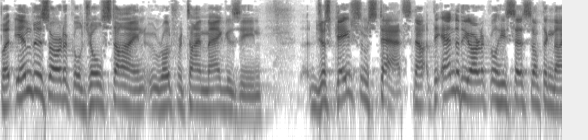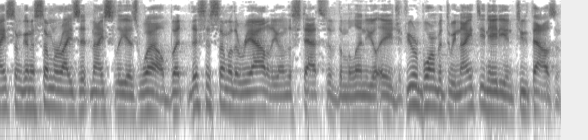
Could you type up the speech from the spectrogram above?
But in this article, Joel Stein, who wrote for Time magazine, just gave some stats. Now, at the end of the article, he says something nice. I'm going to summarize it nicely as well. But this is some of the reality on the stats of the millennial age. If you were born between 1980 and 2000,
